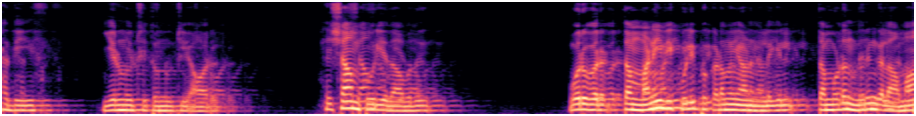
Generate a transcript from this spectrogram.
ஹதீஸ் இருநூற்றி தொன்னூற்றி ஆறு ஹிஷாம் கூறியதாவது ஒருவர் தம் மனைவி குளிப்பு கடமையான நிலையில் தம்முடன் நெருங்கலாமா?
